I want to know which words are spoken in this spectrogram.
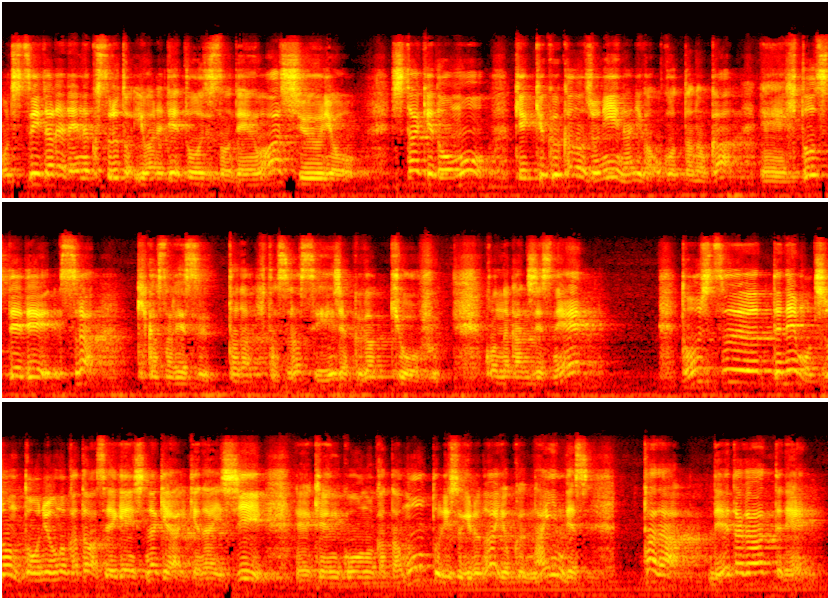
落ち着いたら連絡すると言われて当日の電話は終了。したけども結局彼女に何が起こったのか、えー、人捨てですら聞かされずただひたすら静寂が恐怖。こんな感じですね。糖質ってねもちろん糖尿の方は制限しなきゃいけないし、え、健康の方も取りすぎるのは良くないんです。ただデータがあってね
